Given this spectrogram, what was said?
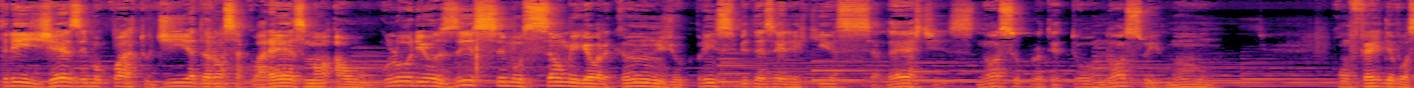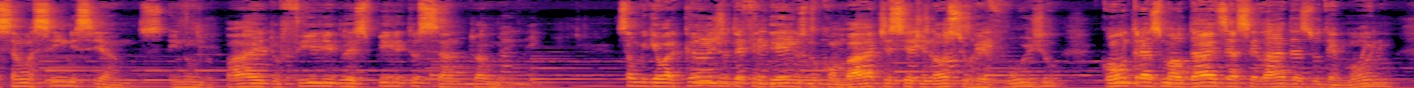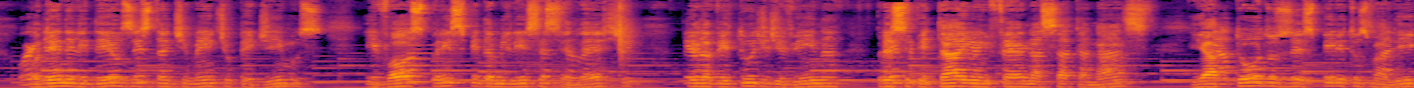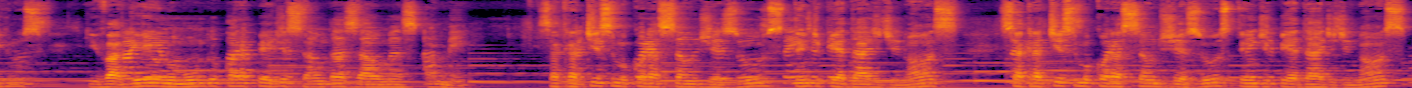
34 dia da nossa quaresma ao gloriosíssimo São Miguel Arcanjo, príncipe das hierarquias celestes, nosso protetor, nosso irmão. Com fé e devoção assim iniciamos. Em nome do Pai, do Filho e do Espírito Santo. Amém. São Miguel Arcanjo, defendei-nos no combate, seja nosso refúgio contra as maldades aceladas do demônio Ordene-lhe Deus, instantemente o pedimos, e vós, príncipe da milícia celeste, pela virtude divina, precipitai o inferno a Satanás e a todos os espíritos malignos que vagueiam no mundo para a perdição das almas. Amém. Sacratíssimo coração de Jesus, tende piedade de nós. Sacratíssimo coração de Jesus, tende piedade de nós.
